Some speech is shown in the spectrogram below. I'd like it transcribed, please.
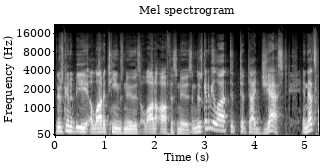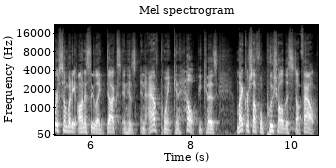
There's going to be a lot of Teams news, a lot of Office news, and there's going to be a lot to, to digest. And that's where somebody honestly like Dux and his and AvePoint can help because Microsoft will push all this stuff out,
